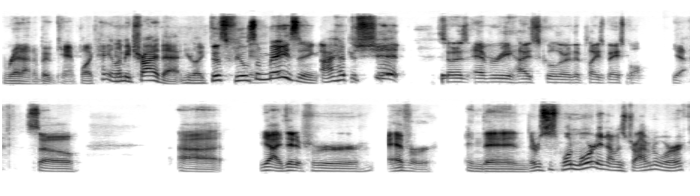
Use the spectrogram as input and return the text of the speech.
right out of boot camp. Like, hey, let me try that. And you're like, this feels Yeah. amazing. I have to shit. So does every high schooler that plays baseball. Yeah. So, uh, yeah, I did it for ever. And then there was just one morning I was driving to work,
